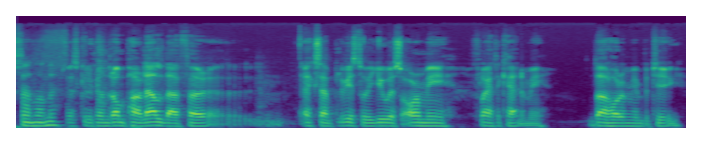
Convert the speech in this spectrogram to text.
Spännande. Jag skulle kunna dra en parallell där för eh, exempelvis då US Army Flight Academy. Där har de ju betyg.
